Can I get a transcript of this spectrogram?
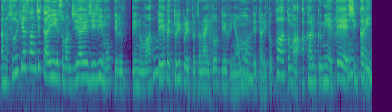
あの鈴木屋さん自体その GIAGG 持ってるっていうのもあって、やっぱりトリプレットじゃないとっていうふうには思ってたりとか、あとまあ明るく見えてしっかり、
